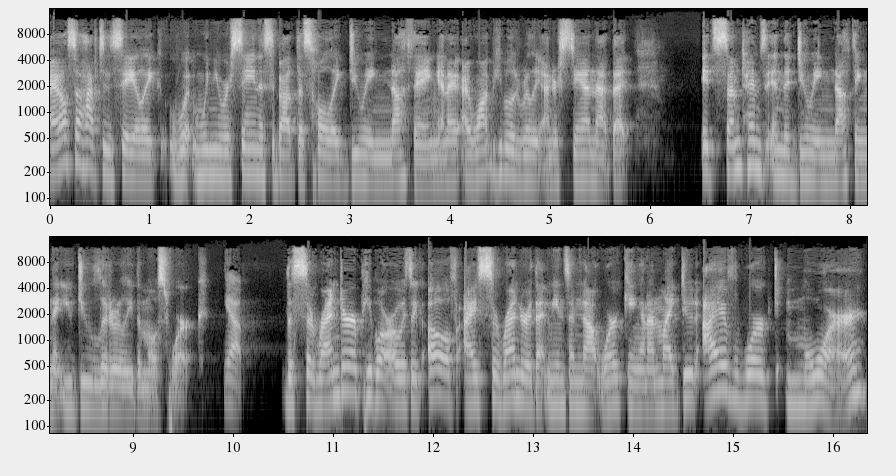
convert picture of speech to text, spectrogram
I also have to say, like, wh- when you were saying this about this whole like doing nothing, and I, I want people to really understand that, that it's sometimes in the doing nothing that you do literally the most work. Yeah. The surrender, people are always like, oh, if I surrender, that means I'm not working. And I'm like, dude, I have worked more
